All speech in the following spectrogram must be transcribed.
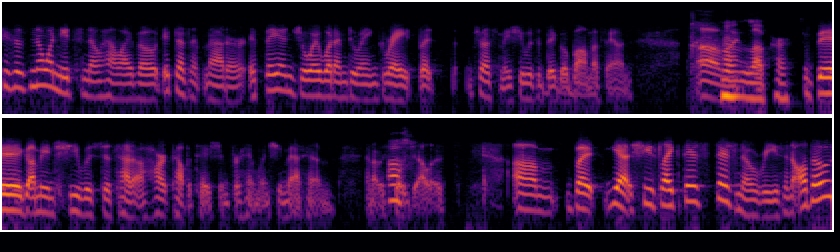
She says no one needs to know how I vote. It doesn't matter if they enjoy what I'm doing. Great, but trust me, she was a big Obama fan. Um, I love her. big. I mean, she was just had a heart palpitation for him when she met him, and I was so Oh. jealous. Um, but yeah, she's like, there's there's no reason. Although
